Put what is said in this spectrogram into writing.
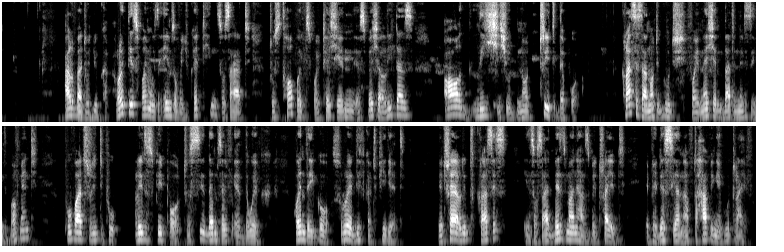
Albert Ojuka wrote this poem with the aims of educating society to stop exploitation, especially leaders. All rich should not treat the poor. Classes are not good for a nation that needs involvement. Poverty leads people to see themselves at the work when they go through a difficult period. Betrayal leads classes in society. Benzman has betrayed a pedestrian after having a good life.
